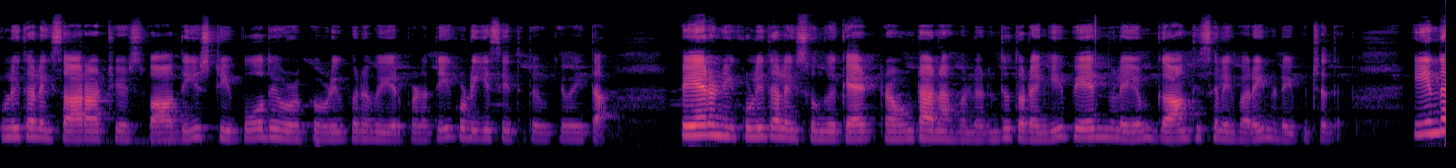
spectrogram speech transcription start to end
குளித்தலை சாராட்சியர் சுவாதி ஸ்ரீ போதை ஒழிப்பு விழிப்புணர்வு ஏற்படுத்தி கொடியசைத்து துவக்கி வைத்தார். பேரணி குளித்தலை சுங்கு கேட் ரவுண்டானாவிலிருந்து தொடங்கி பேருந்து நிலையம் காந்தி சிலை வரை நடைபெற்றது. இந்த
